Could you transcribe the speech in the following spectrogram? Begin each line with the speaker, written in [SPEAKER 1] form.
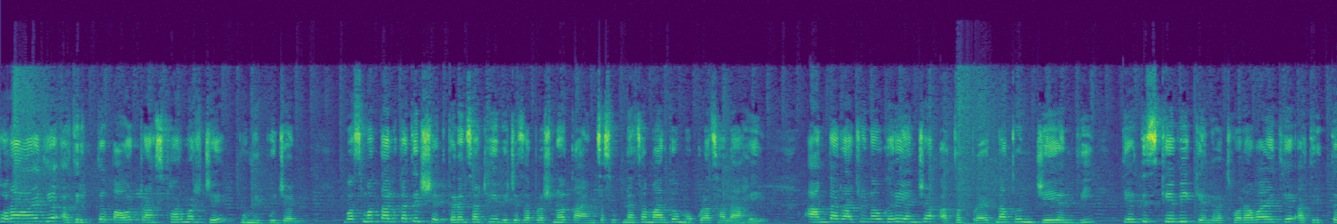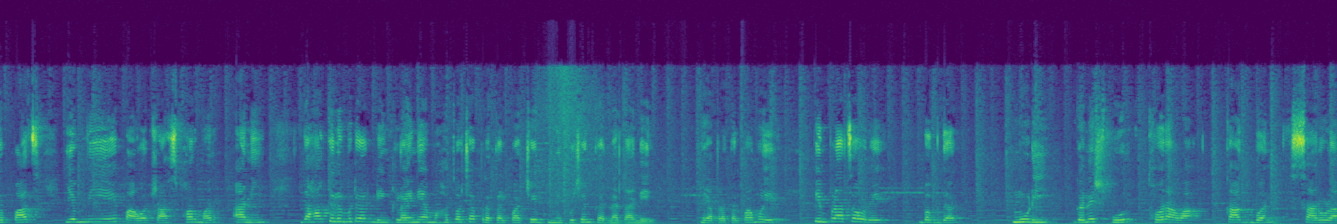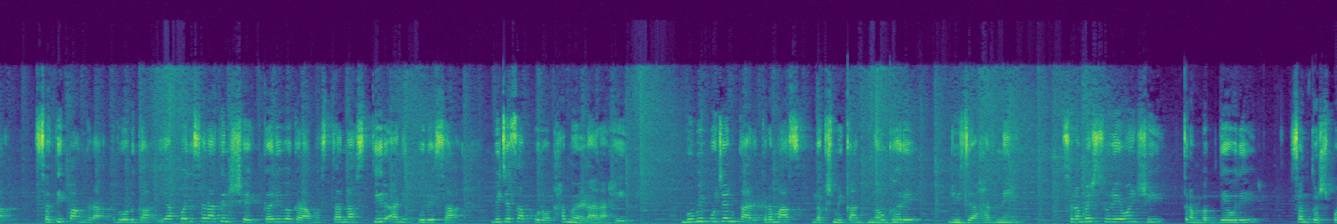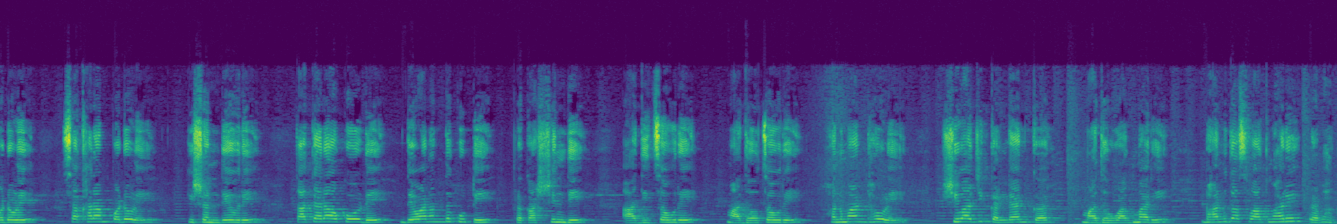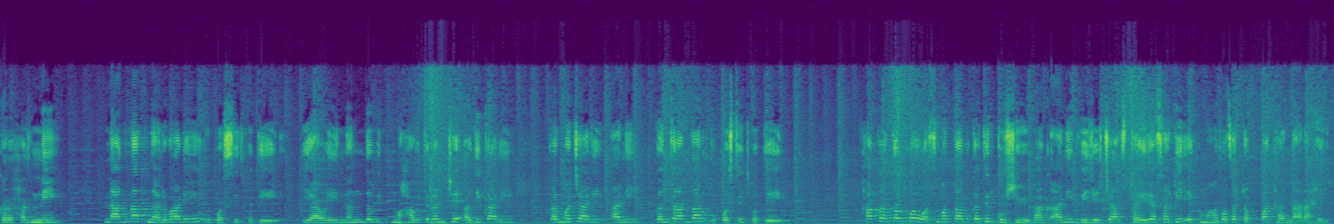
[SPEAKER 1] थोराळा येथे अतिरिक्त पॉवर ट्रान्सफॉर्मरचे भूमिपूजन. वसमत तालुक्यातील शेतकऱ्यांसाठी विजेचा प्रश्न कायमचा सुटण्याचा मार्ग मोकळा झाला आहे. आमदार राजू नवघरे यांच्या अथक प्रयत्नातून जे एन व्ही तेहतीस के व्ही केंद्र थोरावा येथे अतिरिक्त पाच M V A power transformer आणि दहा किलोमीटर लिंक लाईन या महत्त्वाच्या प्रकल्पाचे भूमिपूजन करण्यात आले. या प्रकल्पामुळे पिंपळा चौरे बगदर मुडी गणेशपूर थोरावा कागबन सारोळा सतीपांगरा रोडगा या परिसरातील शेतकरी व ग्रामस्थांना स्थिर आणि पुरेसा विजेचा पुरवठा मिळणार आहे. भूमिपूजन कार्यक्रमास लक्ष्मीकांत नवघरे जिजा हरणे श्रमेश सूर्यवंशी त्र्यंबक देवरे संतोष पडोळे सखाराम पडोळे किशन देवरे तात्याराव कोरडे देवानंद कुटे प्रकाश शिंदे आदी चौरे माधव चौरे हनुमान ढवळे शिवाजी कल्याणकर माधव वाघमारे भानुदास वाघमारे प्रभाकर हरणे नागनाथ नरवाडे हे उपस्थित होते. यावेळी नंद महावितरणचे अधिकारी कर्मचारी आणि कंत्राटदार उपस्थित होते. हा प्रकल्प वसमत तालुक्यातील कृषी विभाग आणि विजेच्या स्थैर्यासाठी एक महत्त्वाचा टप्पा ठरणार आहे.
